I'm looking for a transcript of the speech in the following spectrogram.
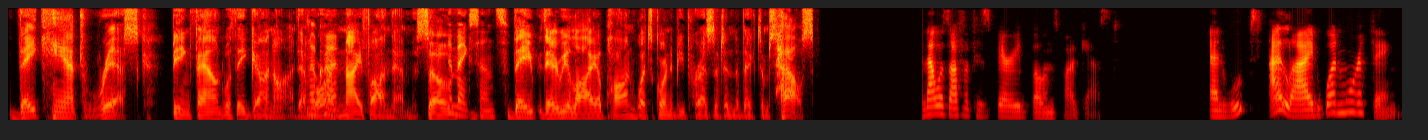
they can't risk being found with a gun on them or a knife on them. So That makes sense. they they rely upon what's going to be present in the victim's house. And that was off of his Buried Bones podcast. And whoops, I lied. One more thing.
